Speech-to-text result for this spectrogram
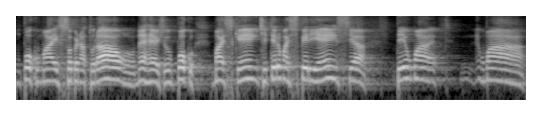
um pouco mais sobrenatural, né, Regis? Um pouco mais quente, ter uma experiência, ter uma, uma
